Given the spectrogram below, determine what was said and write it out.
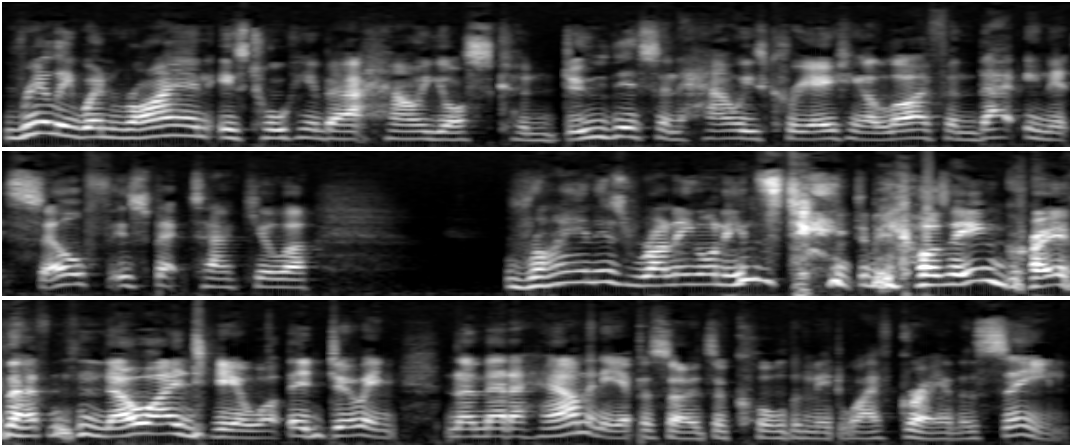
Really, when Ryan is talking about how Yoss can do this and how he's creating a life, and that in itself is spectacular, Ryan is running on instinct because he and Graham have no idea what they're doing, no matter how many episodes of Call the Midwife Graham has seen.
